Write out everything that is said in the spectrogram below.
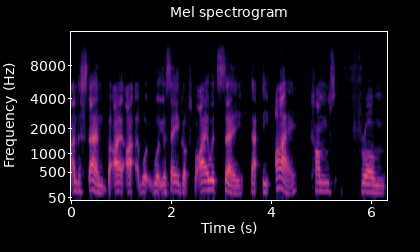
understand, but I, I what, what you're saying, Gops, but I would say that the I comes from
